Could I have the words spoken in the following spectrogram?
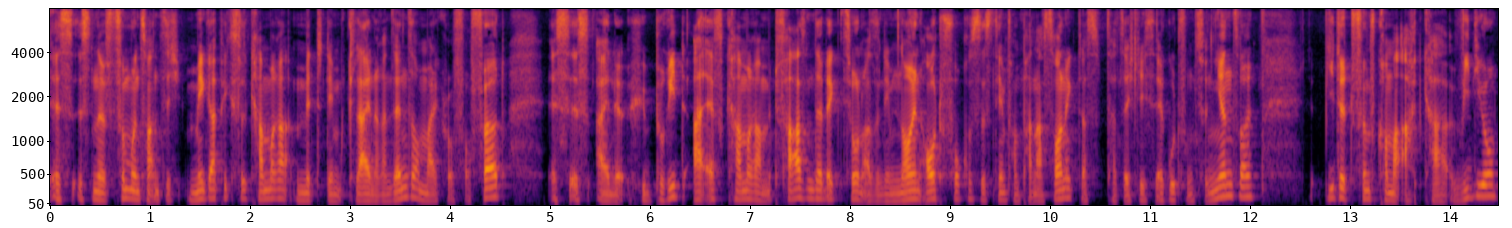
es ist eine 25 Megapixel Kamera mit dem kleineren Sensor Micro Four Third. Es ist eine Hybrid AF Kamera mit Phasendetektion, also dem neuen Autofokus-System von Panasonic, das tatsächlich sehr gut funktionieren soll bietet 5,8K Video,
